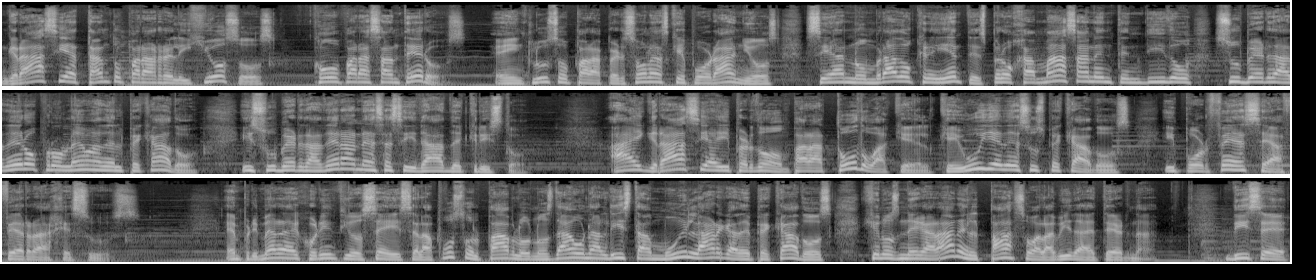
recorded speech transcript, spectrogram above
Gracia tanto para religiosos como para santeros, e incluso para personas que por años se han nombrado creyentes pero jamás han entendido su verdadero problema del pecado y su verdadera necesidad de Cristo. Hay gracia y perdón para todo aquel que huye de sus pecados y por fe se aferra a Jesús. En 1 Corintios 6, el apóstol Pablo nos da una lista muy larga de pecados que nos negarán el paso a la vida eterna. Dice,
